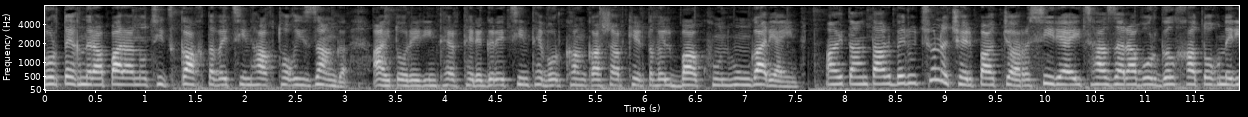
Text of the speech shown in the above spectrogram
որտեղ նրա պարանոցից կախ տվեցին հաղթողի զանգը։ Այդ օրերին թերթերը գրեցին, թե որքան կաշառք էր տվել Բաքուն Հունգարիային։ Այդ անտարբերությունը չէր պատճառը Սիրիայից հազարավոր գլխատողների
